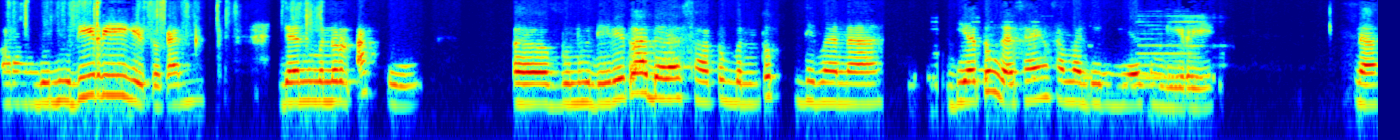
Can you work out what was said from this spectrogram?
orang bunuh diri gitu kan. Dan menurut aku eh, bunuh diri itu adalah suatu bentuk di mana dia tuh nggak sayang sama diri dia sendiri. Nah,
